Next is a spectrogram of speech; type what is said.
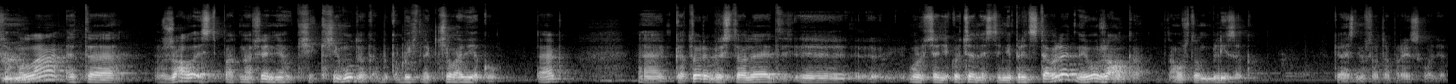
Хемла – это жалость по отношению к, к чему-то, как обычно к человеку, так? Э, который представляет, э, может себя никакой ценности не представлять, но его жалко, потому что он близок, когда с ним что-то происходит.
